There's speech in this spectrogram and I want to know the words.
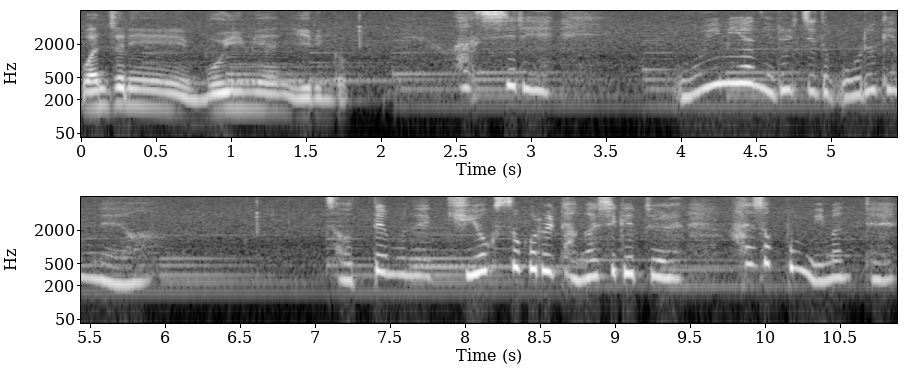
완전히 무의미한 일인 것. 확실히 무의미한 일일지도 모르겠네요. 저 때문에 기억 소거를 당하시게 될 한석봉님한테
